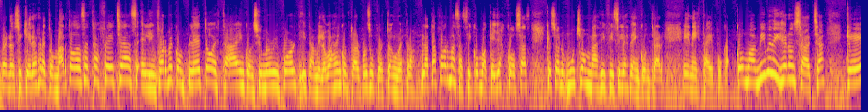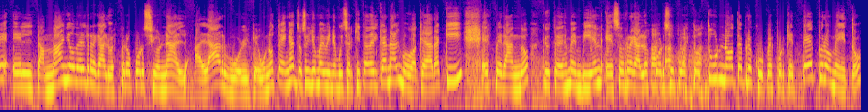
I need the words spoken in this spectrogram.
Bueno, si quieres retomar todas estas fechas, el informe completo está en Consumer Report y también lo vas a encontrar, por supuesto, en nuestras plataformas, así como aquellas cosas que son mucho más difíciles de encontrar en esta época. Como a mí me dijeron, Sacha, que el tamaño del regalo es proporcional al árbol que uno tenga, entonces yo me vine muy cerquita del canal, me voy a quedar aquí esperando que ustedes me envíen esos regalos, por supuesto. Tú no te preocupes porque te prometo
